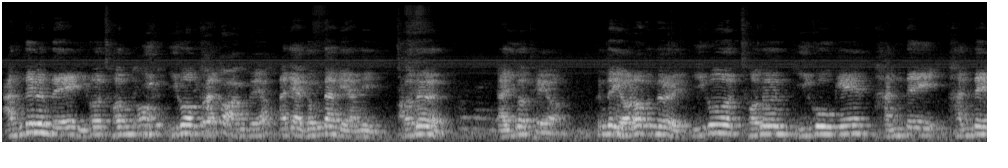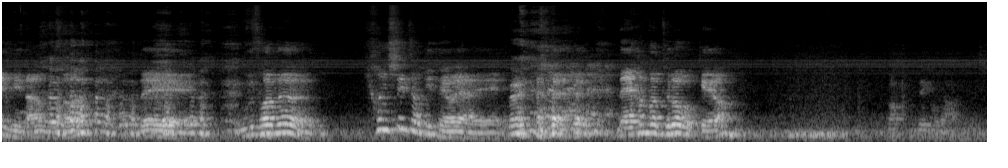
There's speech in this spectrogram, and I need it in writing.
안 되는데 이거 전 어, 이, 이거 바, 이것도 안 돼요? 아니야 농담이 아니 저는 아 이거 돼요. 근데 여러분들 이거 저는 이 곡의 반대 반대입니다. 우선 네 우선은 현실적이 되어야 해. 네 한번 들어볼게요. 아 근데 이거 안 되지.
